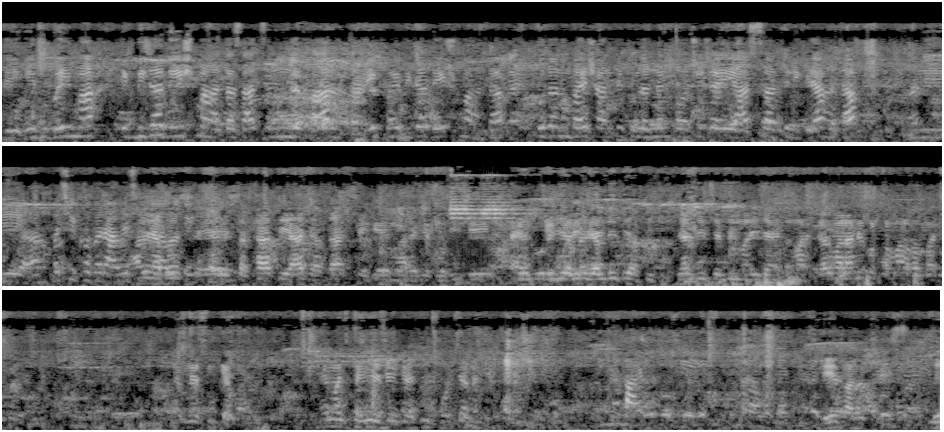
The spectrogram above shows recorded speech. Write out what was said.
થઈ. એ દુબઈમાં એક બીજા દેશમાં હતા સાત સમુદ્ર પાર હતા. એક ભાઈ બીજા દેશમાં હતા. પોતાનો ભાઈ શાંતિથી લંડન પહોંચી જાય એ આજ સાથે નીકળ્યા હતા. અને પછી ખબર આવે છે. સરકારથી આ જ અરદાસ છે કે મારે જે ગોળી છે એ પૂરી જલ્દી જલ્દી મળી જાય. તમારા ઘરવાળાને પણ સંભાળવા પાડી એમને શું કહેવાય એમ જ કહીએ છીએ કે હજુ પહોંચ્યા નથી. બે બાળક છે. બે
